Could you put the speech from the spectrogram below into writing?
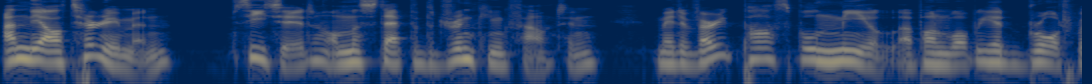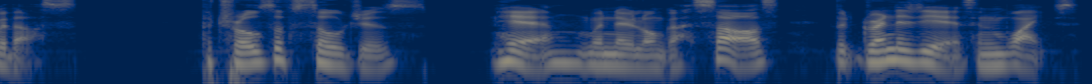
and the artilleryman, seated on the step of the drinking fountain, made a very passable meal upon what we had brought with us patrols of soldiers, here were no longer hussars, but grenadiers in white,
